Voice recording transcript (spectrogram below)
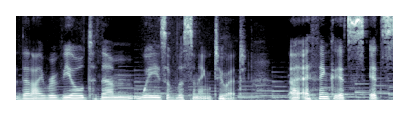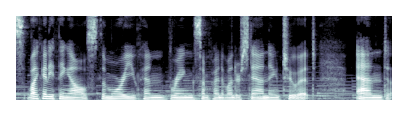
that I revealed to them ways of listening to it. I, I think it's it's like anything else. The more you can bring some kind of understanding to it, and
